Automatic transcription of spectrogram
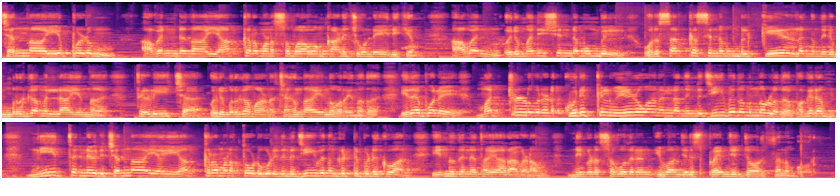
ചെന്നായി എപ്പോഴും അവന്റെതായ ആക്രമണ സ്വഭാവം കാണിച്ചുകൊണ്ടേയിരിക്കും. അവൻ ഒരു മനുഷ്യന്റെ മുമ്പിൽ ഒരു സർക്കസിന്റെ മുമ്പിൽ കീഴടങ്ങുന്നൊരു മൃഗമല്ല എന്ന് തെളിയിച്ച ഒരു മൃഗമാണ് ചെന്നായി എന്ന് പറയുന്നത്. ഇതേപോലെ മറ്റുള്ളവരുടെ കുരുക്കിൽ വീഴുവാനല്ല നിന്റെ ജീവിതം എന്നുള്ളത്. പകരം നീ തന്നെ ഒരു ചെന്നായി ആക്രമണത്തോടു കൂടി നിന്റെ ജീവിതം കെട്ടിപ്പടുക്കുവാൻ ഇന്ന് തന്നെ തയ്യാറാകണം. നിങ്ങളുടെ സഹോദരൻ ഇവാഞ്ചലിസ് പ്രേംജി ജോർജ് നിലമ്പൂർ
